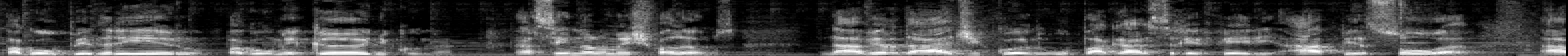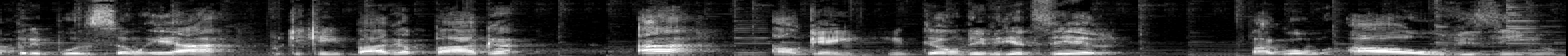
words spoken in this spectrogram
pagou o pedreiro, pagou o mecânico, né? Assim normalmente falamos. Na verdade, quando o pagar se refere à pessoa, a preposição é a, porque quem paga, paga a alguém. Então deveria dizer: pagou ao vizinho,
